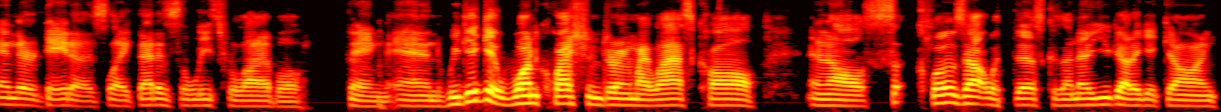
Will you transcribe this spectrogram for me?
and their data is like that is the least reliable thing. And we did get one question during my last call, and I'll s- close out with this because I know you got to get going.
